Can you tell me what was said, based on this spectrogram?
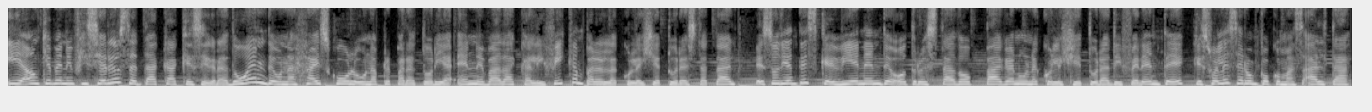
y aunque beneficiarios de DACA que se gradúen de una high school o una preparatoria en Nevada califican para la colegiatura estatal, estudiantes que vienen de otro estado pagan una colegiatura diferente que suele ser un poco más alta.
